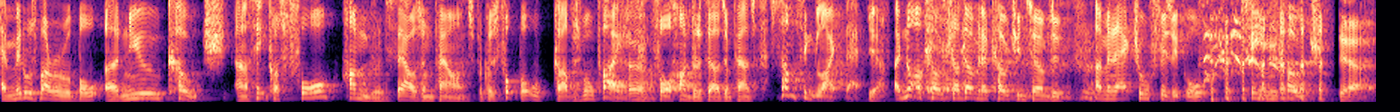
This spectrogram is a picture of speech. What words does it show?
and Middlesbrough bought a new coach, and I think it cost four hundred thousand pounds because football clubs will pay four hundred thousand pounds, something like that. Yeah. and not a coach. I don't mean a coach in terms of I mean an actual physical team coach. Yeah.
